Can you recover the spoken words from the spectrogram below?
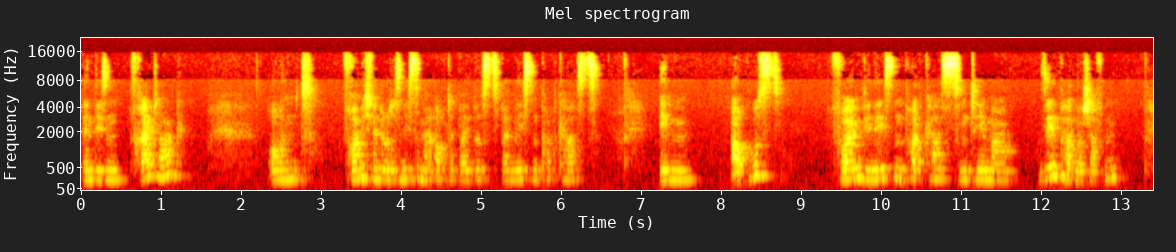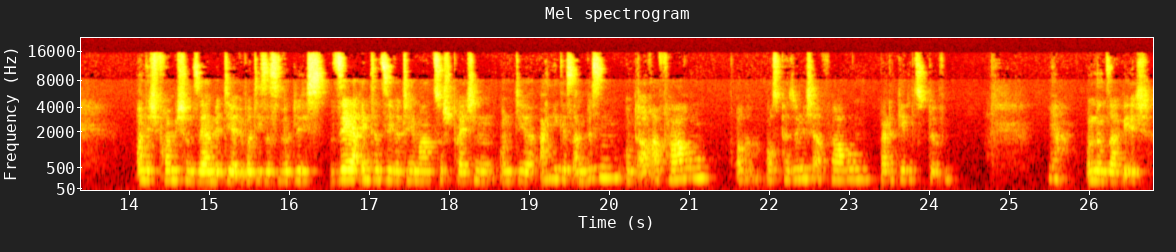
in diesen Freitag und freue mich, wenn du das nächste Mal auch dabei bist beim nächsten Podcast. Im August folgen die nächsten Podcasts zum Thema Seelenpartnerschaften. Und ich freue mich schon sehr, mit dir über dieses wirklich sehr intensive Thema zu sprechen und dir einiges an Wissen und auch Erfahrung aus persönlicher Erfahrung weitergeben zu dürfen. Ja, und nun sage ich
